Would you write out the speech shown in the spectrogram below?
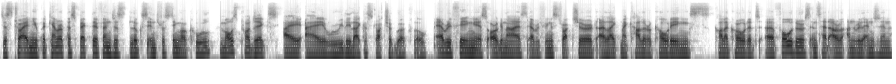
Just try a new camera perspective and just looks interesting or cool. Most projects, I I really like a structured workflow. Everything is organized. Everything is structured. I like my color codings, color coded uh, folders inside our Unreal Engine.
